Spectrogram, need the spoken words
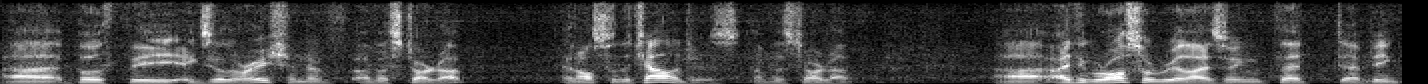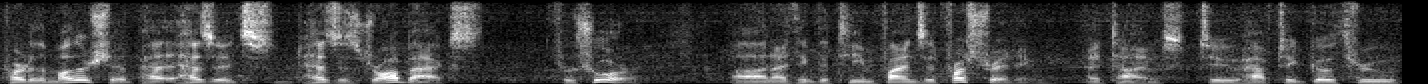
uh, both the exhilaration of, of a startup and also the challenges of a startup. Uh, I think we're also realizing that uh, being part of the mothership ha- has its has its drawbacks for sure, uh, and I think the team finds it frustrating at times to have to go through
